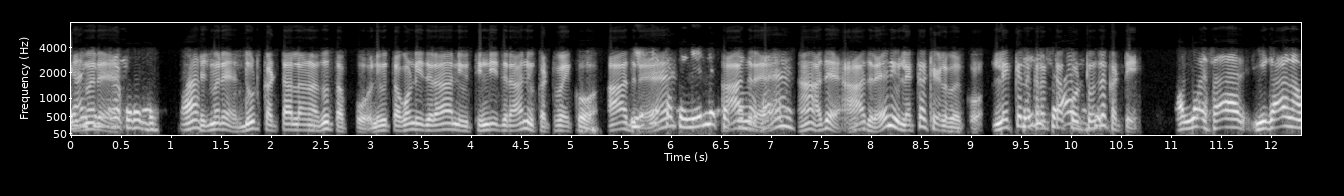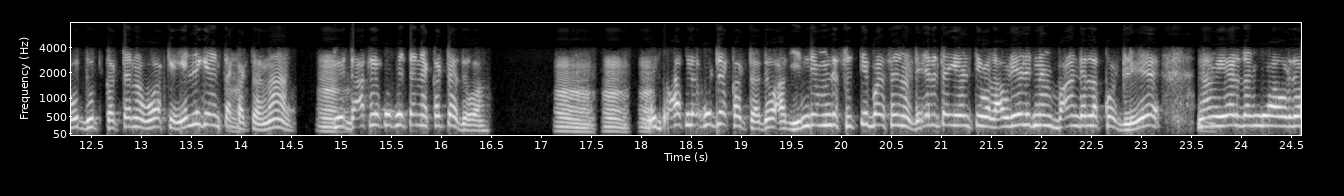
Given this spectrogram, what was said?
ಯಜಮಾನ್ರೆ. ಯಜಮಾನ್ರೆ ಕಟ್ಟಲ್ಲ ಅನ್ನೋದು ತಪ್ಪು. ನೀವು ತಗೊಂಡಿದ್ದೀರಾ ನೀವು ತಿಂದಿದ್ದೀರಾ ನೀವು ಕಟ್ಟಬೇಕು ಆದ್ರೆ ಆದ್ರೆ ಹಾ, ಅದೇ ಆದ್ರೆ ನೀವು ಲೆಕ್ಕ ಕೇಳಬೇಕು. ಲೆಕ್ಕ ಕರೆಕ್ಟ್ ಆಗಿ ಕೊಟ್ಟು ಅಂದ್ರೆ ಕಟ್ಟಿ. ಅಲ್ಲ ಸರ್ ಈಗ ನಾವು ದುಡ್ಡು ಕಟ್ಟೋಣ ಓಕೆ. ಎಲ್ಲಿಗೆ ಅಂತ. ಕಟ್ಟೋಣ. ಈ ದಾಖಲೆ ಕೊಟ್ಟರೆ ತಾನೇ ಕಟ್ಟೋದು? ಹ್ಮ್ ಹ್ಮ್ ಈ ಹ್ಮ್ ದಾಖಲೆ ಕೊಟ್ರೆ ಕಟ್ಟೋದು. ಅದು ಹಿಂದೆ ಮುಂದೆ ಸುತ್ತಿ ಬಳಸೋಣ ಡೈರೆಕ್ಟ್ ಆಗಿ ಹೇಳ್ತೀವಲ್ಲ ಅವ್ರು ಹೇಳಿದ್ ನಮ್ಗೆ ಬಾಂಡ್ ಎಲ್ಲ ಕೊಡ್ಲಿ. ನಾವು ಹೇಳ್ದಂಗೆ ಅವ್ರದ್ದು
